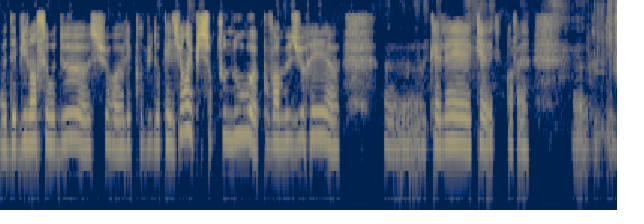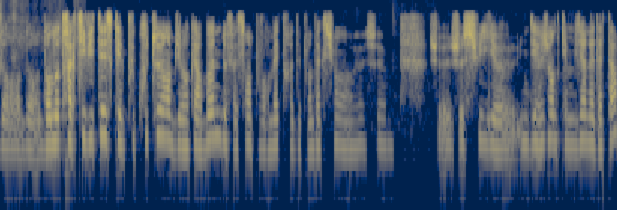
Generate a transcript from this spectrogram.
des bilans CO2 sur les produits d'occasion et puis surtout nous pouvoir mesurer quelle est, euh, dans, notre activité ce qui est le plus coûteux en bilan carbone de façon à pouvoir mettre des plans d'action. Euh, je, suis euh, une dirigeante qui aime bien la data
